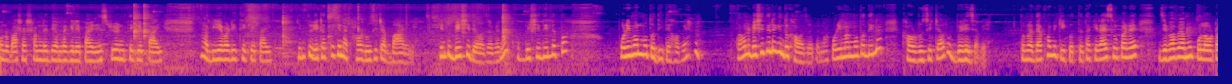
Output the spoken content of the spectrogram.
কোনো বাসার সামনে দিয়ে আমরা গেলে পাই রেস্টুরেন্ট থেকে পাই হ্যাঁ বিয়েবাড়ি থেকে পাই, কিন্তু এটার থেকে না খাওয়ার রুচিটা বাড়ে। কিন্তু বেশি দেওয়া যাবে না, খুব বেশি দিলে তো পরিমাণ মতো দিতে হবে হ্যাঁ। তাহলে বেশি দিলে কিন্তু খাওয়া যাবে না। পরিমাণ মতো দিলে খাওয়ার রুচিটা আরও বেড়ে যাবে। তোমরা দেখো আমি কী করতে থাকি। রাইস কুকারে যেভাবে আমি পোলাওটা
